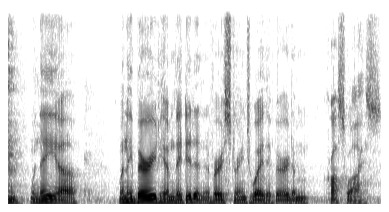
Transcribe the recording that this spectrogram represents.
when they uh, when they buried him, they did it in a very strange way. They buried him crosswise.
